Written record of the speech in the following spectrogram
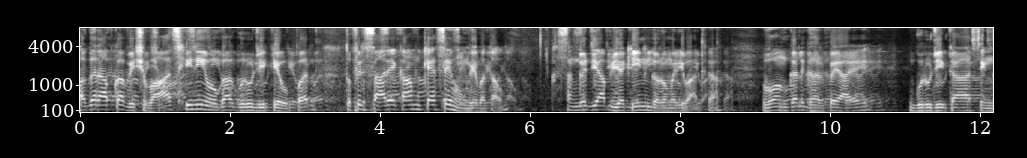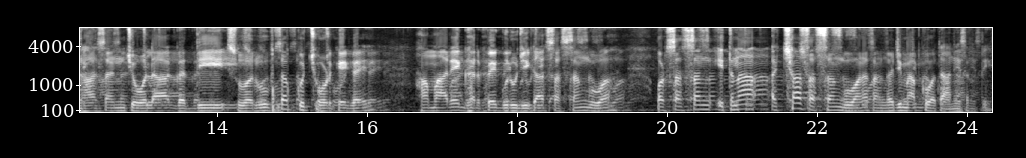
अगर आपका विश्वास ही नहीं होगा गुरु जी के ऊपर तो फिर सारे काम कैसे होंगे, बताओ? संगत जी, आप यकीन करो मेरी बात का। वो अंकल घर पे आए गुरु जी का सिंहासन, चोला, गद्दी, स्वरूप सब कुछ छोड़ के गए। हमारे घर पे गुरु जी का सत्संग हुआ और सत्संग इतना अच्छा सत्संग हुआ ना संगत जी, मैं आपको बता नहीं सकती।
